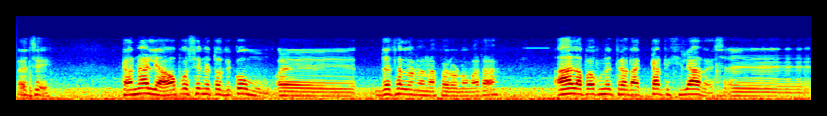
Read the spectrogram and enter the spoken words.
Έτσι κανάλια όπως είναι το δικό μου ε, δεν θέλω να αναφέρω ονόματα άλλα που έχουν 30 κάτι χιλιάδες ε,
